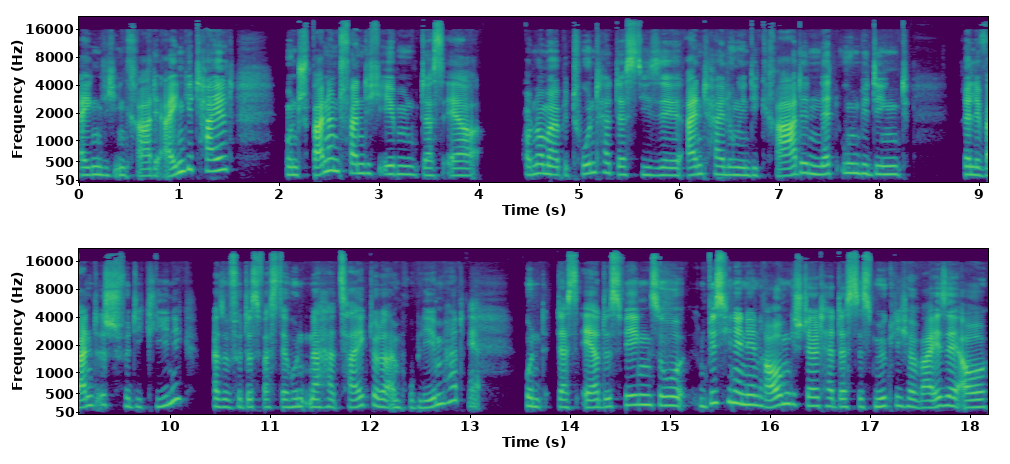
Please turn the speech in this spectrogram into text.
eigentlich in Grade eingeteilt. Und spannend fand ich eben, dass er auch nochmal betont hat, dass diese Einteilung in die Grade nicht unbedingt relevant ist für die Klinik, also für das, was der Hund nachher zeigt oder ein Problem hat. Ja. Und dass er deswegen so ein bisschen in den Raum gestellt hat, dass das möglicherweise auch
